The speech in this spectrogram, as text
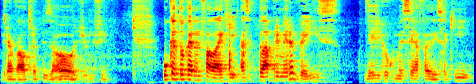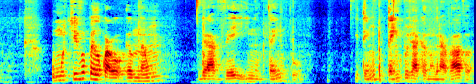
gravar outro episódio, enfim. O que eu tô querendo falar é que, assim, pela primeira vez, desde que eu comecei a fazer isso aqui, o motivo pelo qual eu não gravei em um tempo, e tem um tempo já que eu não gravava,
